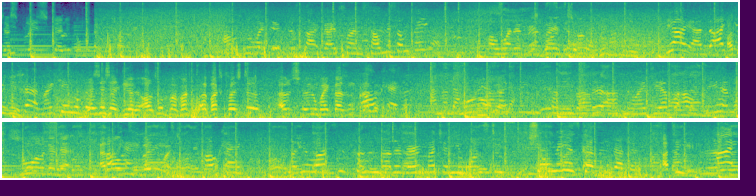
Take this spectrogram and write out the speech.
Just, please, can you come? I have no idea if this guy's trying to tell me something or whatever. But yeah, yeah. the- I I came think with them. I came with Yes, them. yes, yes, dear. Also, but but, but first, uh, I will show you my cousin brother. Okay. Why am I seeing his cousin brother? I have no idea, but I'll see him. Small get that. I love Okay. you very much. Okay. So he loves his cousin brother very much and he wants to show me his cousin brother. I think. Hi.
